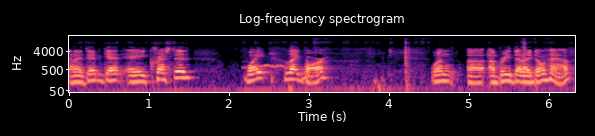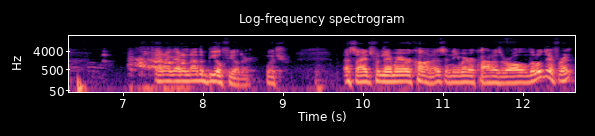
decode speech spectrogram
and I did get a crested white leg bar, one uh, a breed that I don't have, and I got another Bielefelder, which aside from the Americanas, and the Americanas are all a little different.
